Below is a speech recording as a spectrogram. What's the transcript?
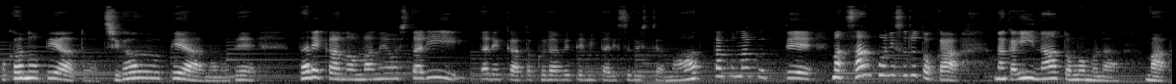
他のペアとは違うペアなので誰かの真似をしたり誰かと比べてみたりする必要は全くなくってまあ参考にするとかなんかいいなと思うものはまあ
